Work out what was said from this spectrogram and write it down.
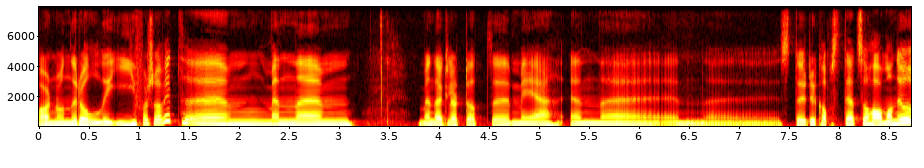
har, noen rolle i, for så vidt. Men, men, det er klart at med en, en, større kapasitet, så har man jo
